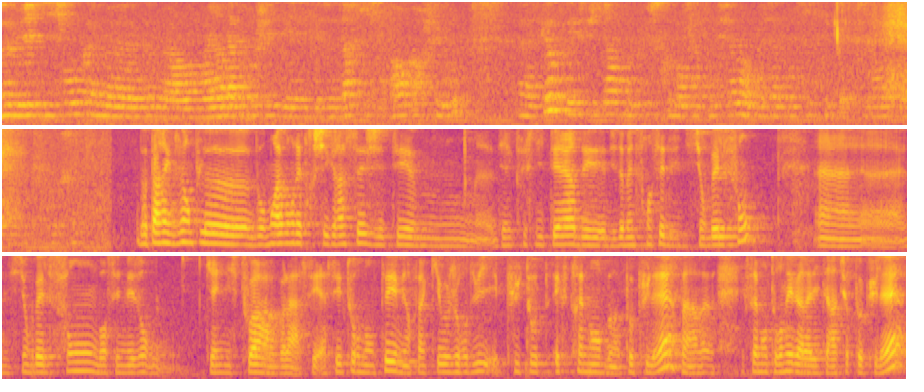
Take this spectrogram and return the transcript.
de l'édition comme, comme un moyen d'approcher des, auteurs qui ne sont pas encore chez vous. Est-ce que vous pouvez expliquer un peu plus comment ça fonctionne, en quoi ça consiste exactement bah, par exemple, bon, moi avant d'être chez Grasset, j'étais euh, directrice littéraire du domaine français des éditions Belfond. Euh, l'édition Belfond, bon, c'est une maison qui a une histoire voilà, assez, assez tourmentée, mais enfin qui aujourd'hui est plutôt extrêmement ben, populaire, enfin extrêmement tournée vers la littérature populaire.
